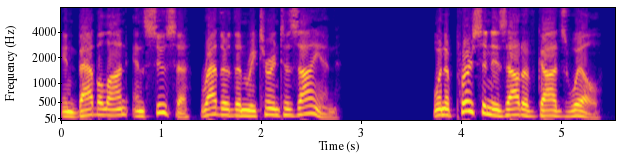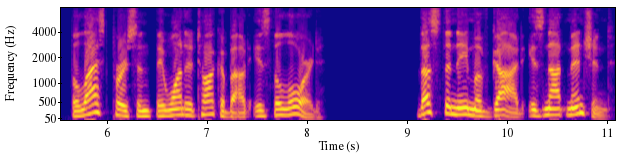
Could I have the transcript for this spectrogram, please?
in Babylon and Susa, rather than return to Zion. When a person is out of God's will, the last person they want to talk about is the Lord. Thus, the name of God is not mentioned.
